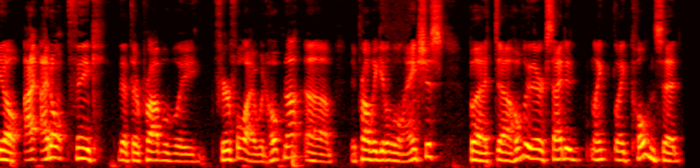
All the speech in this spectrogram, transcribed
you know, I, I don't think that they're probably fearful. I would hope not. Um, they probably get a little anxious, but uh, hopefully they're excited. Like like Holden said,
